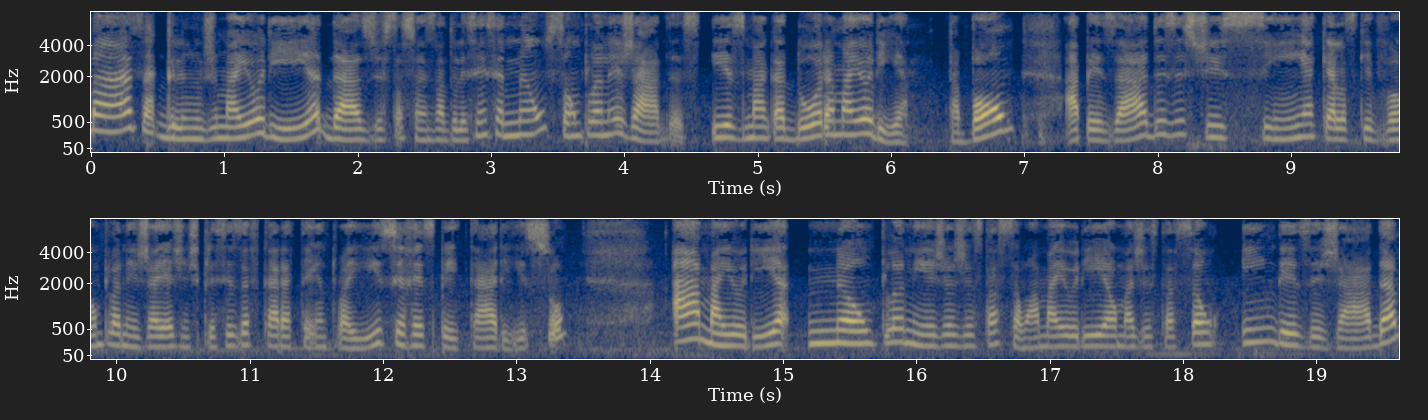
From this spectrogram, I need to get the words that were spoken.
mas a grande maioria das gestações na adolescência não são planejadas, e esmagadora maioria, tá bom? Apesar de existir sim aquelas que vão planejar e a gente precisa ficar atento a isso e respeitar isso, a maioria não planeja a gestação. A maioria é uma gestação indesejada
